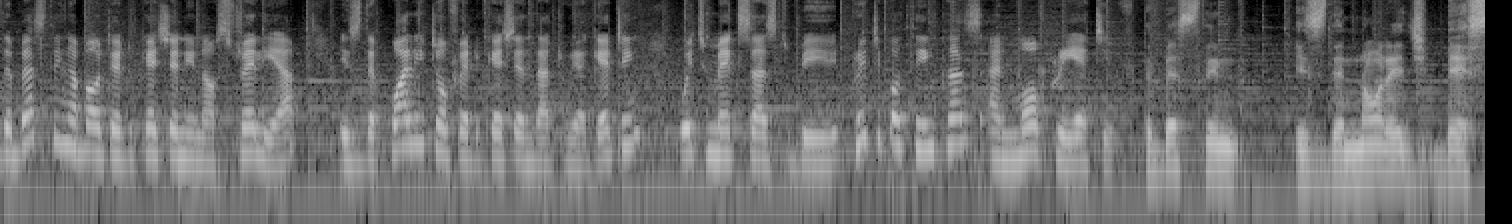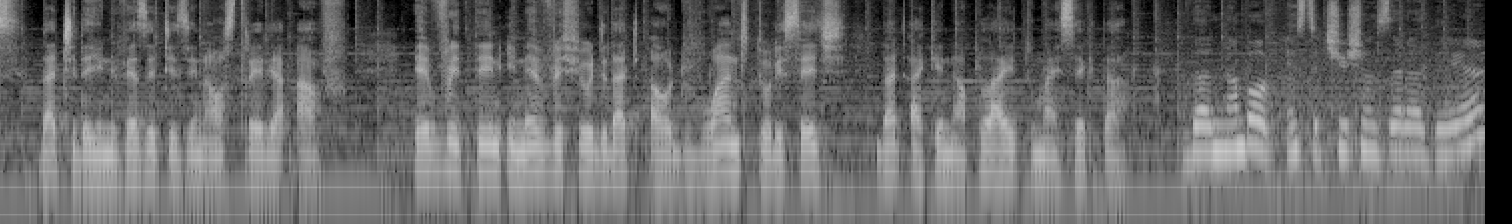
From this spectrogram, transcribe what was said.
The best thing about education in Australia is the quality of education that we are getting, which makes us to be critical thinkers and more creative. The best thing is the knowledge base that the universities in Australia have. Everything in every field that I would want to research that I can apply to my sector. The number of institutions that are there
